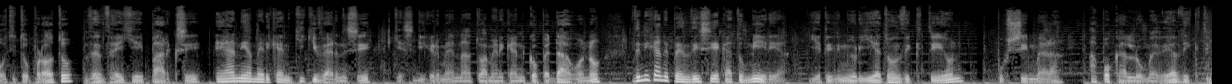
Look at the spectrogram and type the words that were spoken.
ότι το πρώτο δεν θα είχε υπάρξει εάν η Αμερικανική κυβέρνηση και συγκεκριμένα το Αμερικανικό Πεντάγωνο δεν είχαν επενδύσει εκατομμύρια για τη δημιουργία των δικτύων που σήμερα αποκαλούμε διαδίκτυο.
